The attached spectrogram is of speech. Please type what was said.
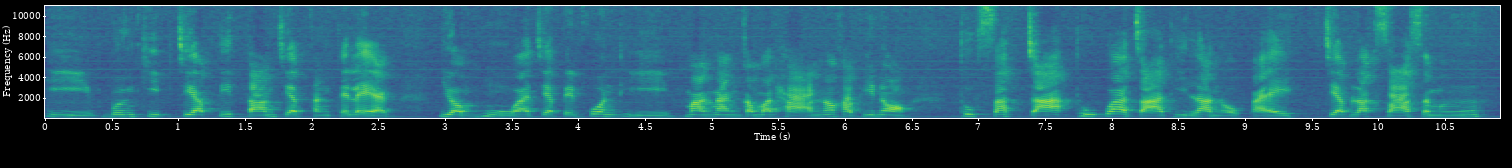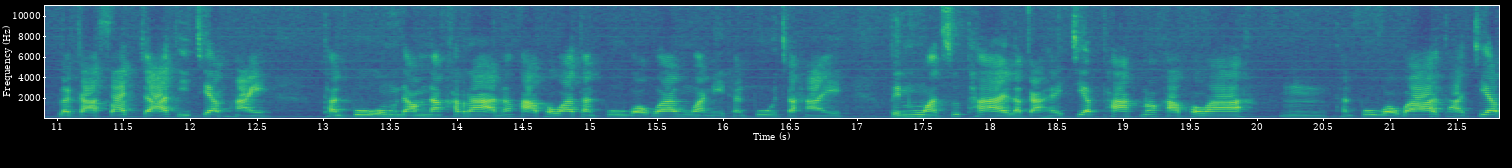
ที่เบิ่งคลิปเจี๊ยบติดตามเจี๊ยบตั้งแต่แรกยอมหูว่าเจี๊ยบเป็นคนที่มากนั่งกรรมฐานเนาะค่ะพี่น้องทุกสัจจะทุกว่าจาที่ลั่นออกไป เจี๊ยบรักษาเสมอประกาศสัจจะที่เจี๊ยบให้ท่านปูองค์ดำนาคราชเนาะค่ะเพราะว่าท่านปูบอกว่างวดนี้ท่านปูจะให้เป็นงวดสุดท้ายแล้วก็ให้เจี๊ยบพักเนาะค่ะเพราะว่าอืมท่านปูบอกว่าถ้าเจี๊ยบ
